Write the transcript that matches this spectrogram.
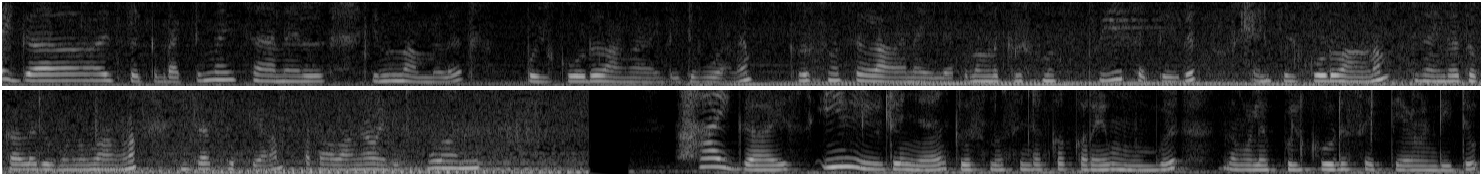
Hi guys welcome back to my channel ഇന്ന് നമ്മൾ പുൽക്കൂട് വാങ്ങാൻ വേണ്ടിയിട്ട് പോവാണ്. ക്രിസ്മസ് വാങ്ങാനായില്ലേ? അപ്പോൾ നമ്മൾ ക്രിസ്മസ് ട്രീ സെറ്റ് ചെയ്ത് അതിന് പുൽക്കൂട് വാങ്ങണം. പിന്നെ അതിന്റെ അകത്തൊക്കെയുള്ള രൂപങ്ങൾ വാങ്ങണം. എനിക്ക് അത് സെറ്റ് ചെയ്യണം. അപ്പോൾ വാങ്ങാൻ വേണ്ടിയിട്ട് പോവാണ്. ഹായ് ഗായ്സ് ഈ വീഡിയോ ഞാൻ ക്രിസ്മസിന്റെ ഒക്കെ കുറേ മുമ്പ് നമ്മൾ പുൽക്കൂട് സെറ്റ് ചെയ്യാൻ വേണ്ടിയിട്ട്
